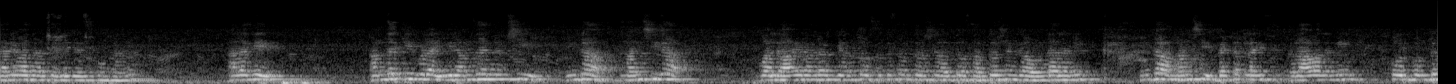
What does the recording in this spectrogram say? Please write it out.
ధన్యవాదాలు తెలియజేసుకుంటున్నాను. అలాగే అందరికీ కూడా ఈ రంజాన్ నుంచి ఇంకా మంచిగా వాళ్ళు ఆయుర ఆరోగ్యంతో సుఖ సంతోషాలతో సంతోషంగా ఉండాలని ఇంకా మంచి బెటర్ లైఫ్ రావాలని కోరుకుంటూ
